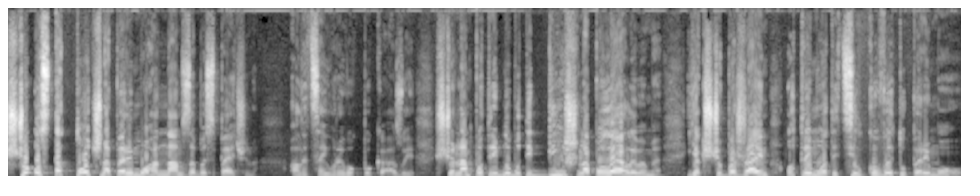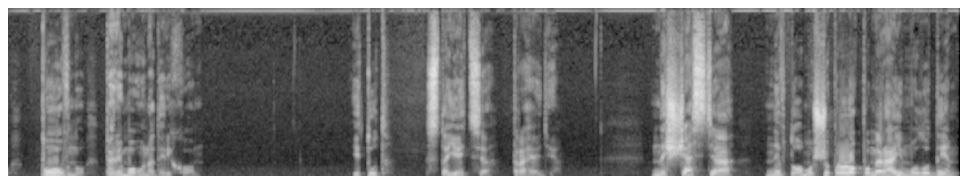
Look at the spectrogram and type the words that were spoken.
що остаточна перемога нам забезпечена. Але цей уривок показує, що нам потрібно бути більш наполегливими, якщо бажаємо отримувати цілковиту перемогу, повну перемогу над гріхом. І тут стається трагедія. Нещастя не в тому, що пророк помирає молодим.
